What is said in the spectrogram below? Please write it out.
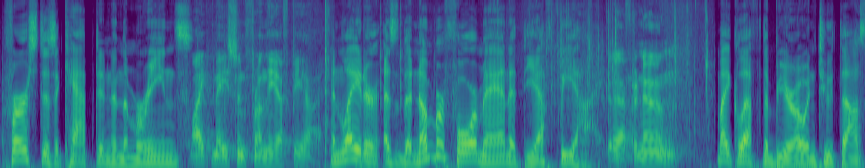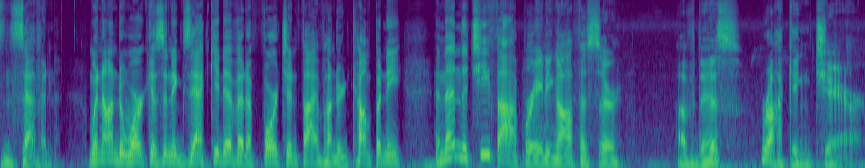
first as a captain in the Marines, Mike Mason from the FBI. and later as the number four man at the FBI. Good afternoon. Mike left the Bureau in 2007, went on to work as an executive at a Fortune 500 company, and then the chief operating officer of this rocking chair.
